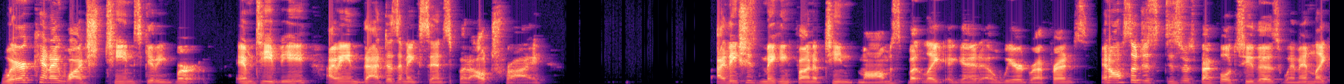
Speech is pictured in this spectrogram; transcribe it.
Where can I watch teens giving birth? MTV? I mean, that doesn't make sense, but I'll try. I think she's making fun of teen moms, but like again, a weird reference. And also just disrespectful to those women. Like,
